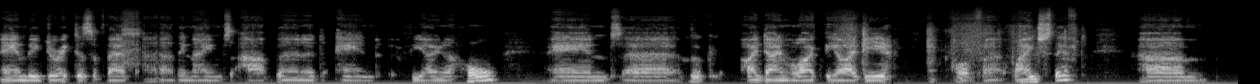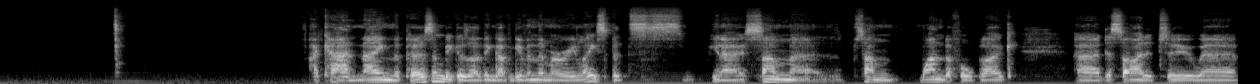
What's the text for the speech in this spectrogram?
and the directors of that, uh, their names are Bernard and Fiona Hall. And uh, look, I don't like the idea of uh, wage theft. Um, I can't name the person because I think I've given them a release, but you know, some uh, some wonderful bloke uh, decided to uh,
